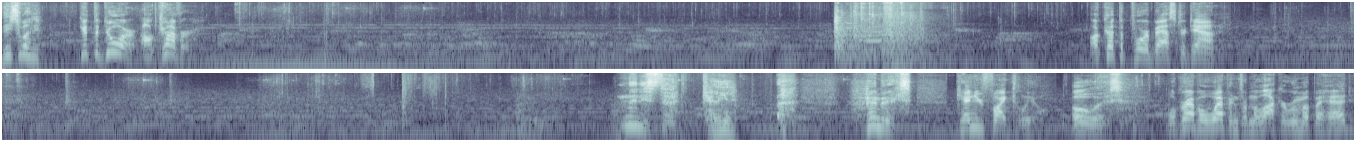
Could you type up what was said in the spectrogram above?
this one. Get the door, I'll cover. I'll cut the poor bastard down. Minister. Khalil. Hendricks. Can you fight, Khalil? Always. We'll grab a weapon from the locker room up ahead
